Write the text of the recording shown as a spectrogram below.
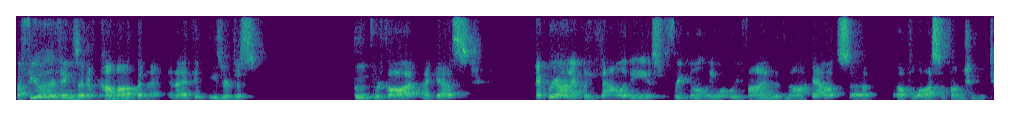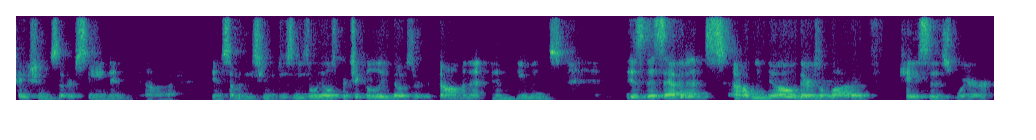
A few other things that have come up, and, and I think these are just food for thought, I guess. Embryonic lethality is frequently what we find with knockouts uh, of loss of function mutations that are seen in, uh, in some of these human disease alleles, particularly those that are dominant in humans. Is this evidence? Uh, we know there's a lot of cases where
